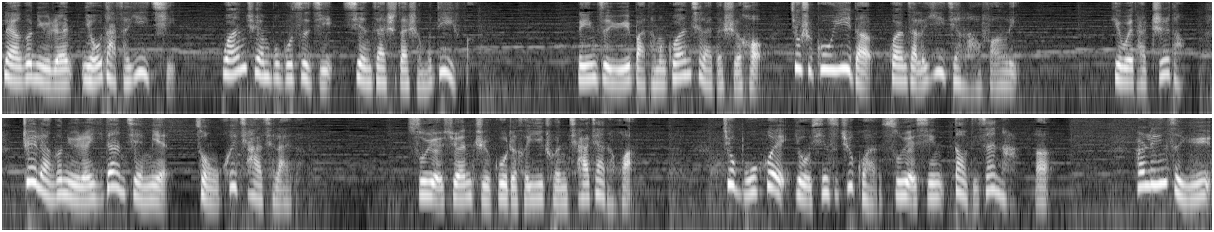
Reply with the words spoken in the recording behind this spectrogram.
两个女人扭打在一起，完全不顾自己现在是在什么地方。林子瑜把他们关起来的时候，就是故意的关在了一间牢房里，因为他知道，这两个女人一旦见面，总会掐起来的。苏月轩只顾着和依纯掐架的话，就不会有心思去管苏月心到底在哪了。而林子瑜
